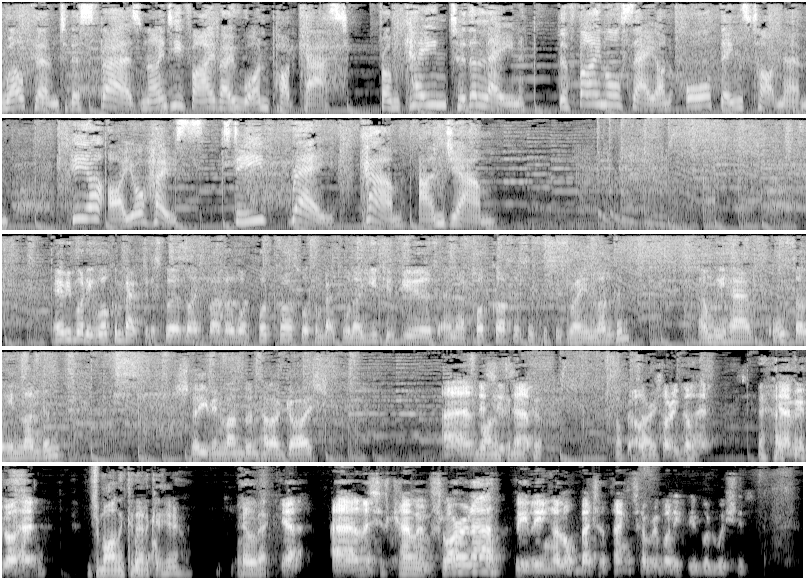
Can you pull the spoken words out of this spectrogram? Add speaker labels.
Speaker 1: Welcome to the Spurs 9501 podcast. From Kane to the Lane, the final say on all things Tottenham. Here are your hosts, Steve, Ray, Cam, and Jam.
Speaker 2: Hey everybody, welcome back to the Spurs 9501 podcast. Welcome back to all our YouTube viewers and our podcast listeners. This is Ray in London. And we have also in London
Speaker 3: Steve in London. Hello, guys.
Speaker 4: And
Speaker 5: Jamal
Speaker 4: this is
Speaker 5: uh,
Speaker 4: Connecticut.
Speaker 5: Oh,
Speaker 4: oh,
Speaker 5: sorry.
Speaker 4: sorry, go ahead. Cam, go ahead.
Speaker 5: Jamal in Connecticut here. Welcome back.
Speaker 4: Yeah. And this is Cam in Florida, feeling a lot better. Thanks everybody for your good wishes.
